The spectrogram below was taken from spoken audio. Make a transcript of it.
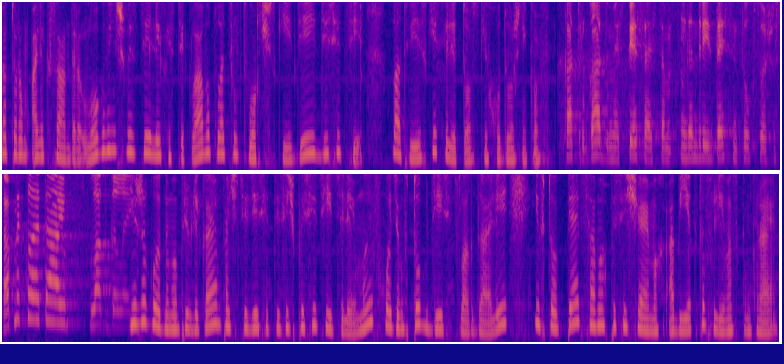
котором Александр Логвинш в изделиях из стекла воплотил творческие идеи десяти латвийских и литовских художников. Ежегодно мы привлекаем почти 10 тысяч посетителей. Мы входим в топ-10 в Латгалии и в топ-5 самых посещаемых объектов в Ливанском крае.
